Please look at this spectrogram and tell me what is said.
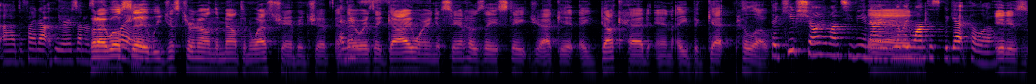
uh, to find out who Arizona was But I will play. say, we just turned on the Mountain West Championship, and, And there was a guy wearing a San Jose State jacket, a duck head, and a baguette pillow. they keep showing him on TV, and now I really want this baguette pillow. It is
